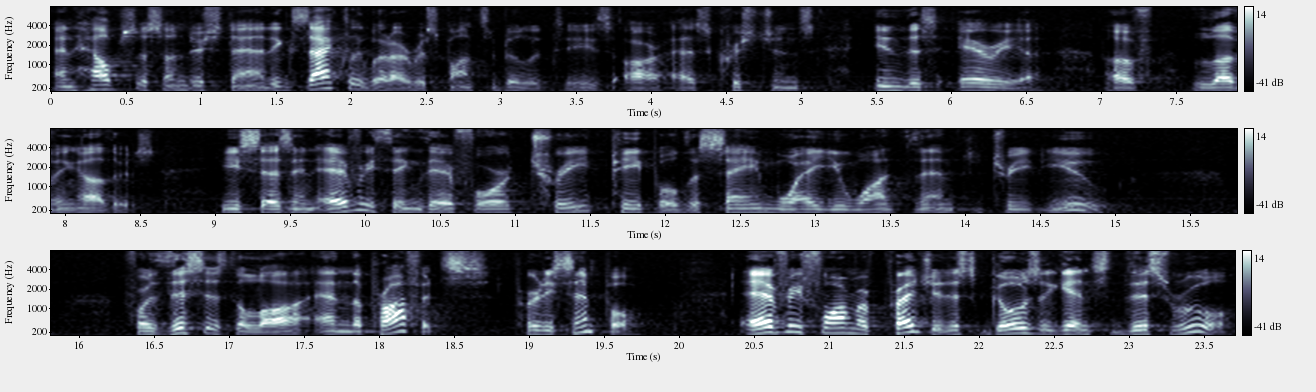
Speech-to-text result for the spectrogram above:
and helps us understand exactly what our responsibilities are as Christians in this area of loving others. He says, in everything, therefore, treat people the same way you want them to treat you. For this is the law and the prophets. Pretty simple. Every form of prejudice goes against this rule.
